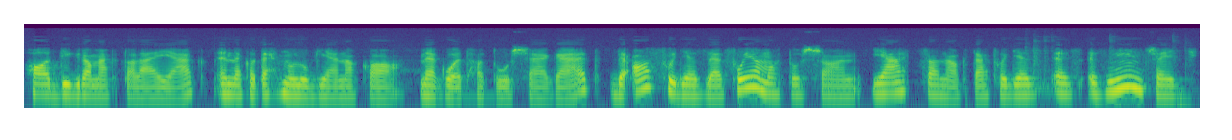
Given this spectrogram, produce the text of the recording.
ha addigra megtalálják ennek a technológiának a megoldhatóságát, de az, hogy ezzel folyamatosan játszanak, tehát hogy ez, ez, ez nincs egy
